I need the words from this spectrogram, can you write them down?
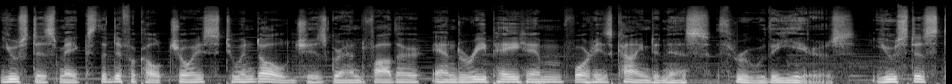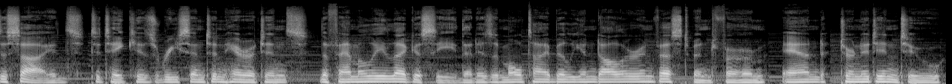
Eustace makes the difficult choice to indulge his grandfather and repay him for his kindness through the years. Eustace decides to take his recent inheritance, the family legacy that is a multi billion dollar investment firm, and turn it into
